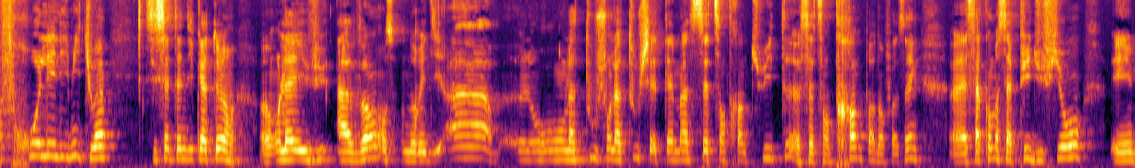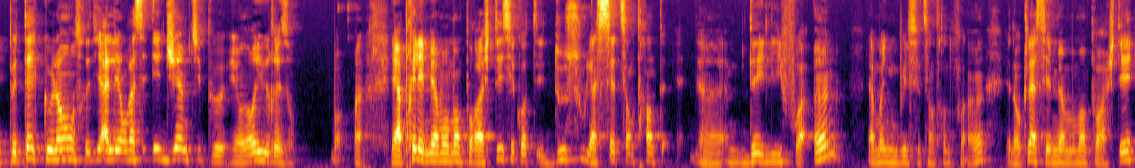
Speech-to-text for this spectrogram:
frôler limite, tu vois. Si cet indicateur, euh, on l'avait vu avant, on aurait dit ah, euh, on la touche, on la touche, cette MA 738, 730 pardon x 5, euh, ça commence à puer du fion et peut-être que là on serait dit allez, on va s'edger un petit peu et on aurait eu raison. Bon, Et après, les meilleurs moments pour acheter, c'est quand tu es dessous la 730 daily x 1, la moyenne mobile 730 x 1. Et donc là, c'est le meilleur moment pour acheter.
